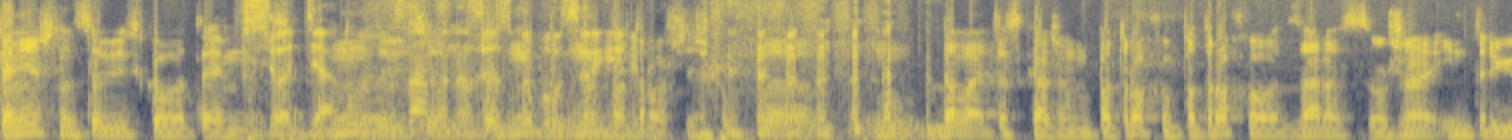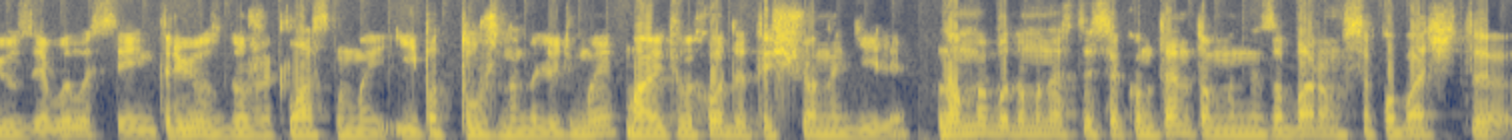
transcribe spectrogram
Звісно, це військова таємниця. Все, дякую. З нами на зв'язку був Сергій Ліп- потрошечку. Е, ну, давайте скажемо потроху, потроху. От зараз вже інтерв'ю з'явилися. Інтерв'ю з дуже класними і потужними людьми мають виходити щонеділі. Ну а ми будемо нестися контентом. Ми незабаром все побачите.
